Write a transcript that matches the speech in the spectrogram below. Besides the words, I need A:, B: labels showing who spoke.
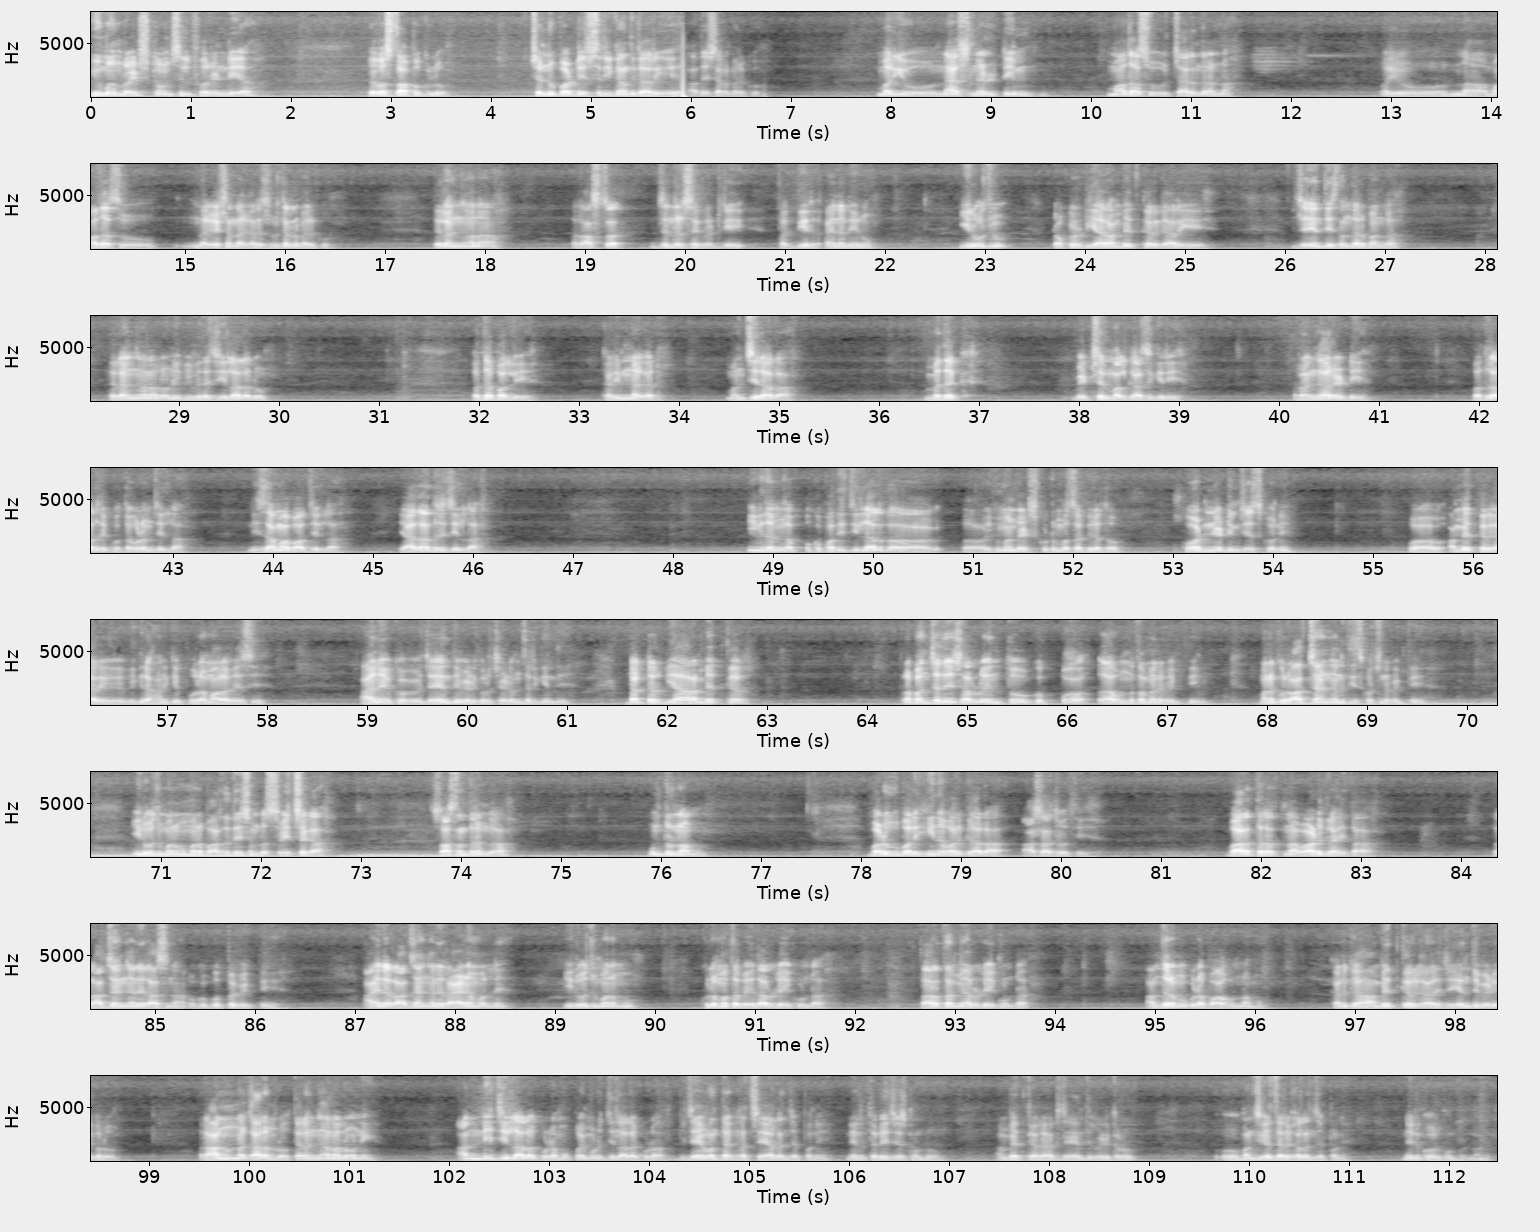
A: Human rights council for India వ్యవస్థాపకులు చెన్నుపాటి శ్రీకాంత్ గారి ఆదేశాల మేరకు మరియు నేషనల్ టీం మాదాసు చారేంద్రన్న మరియు నా మాదాసు నగేష్ అన్న గారి సూచనల మేరకు తెలంగాణ రాష్ట్ర జనరల్ సెక్రటరీ తక్దీర్ అయిన నేను ఈరోజు డాక్టర్ బిఆర్ అంబేద్కర్ గారి జయంతి సందర్భంగా తెలంగాణలోని వివిధ జిల్లాలలో పెద్దపల్లి కరీంనగర్ మంచిర్యాల మెదక్ బెడ్చల్ మల్కాజిగిరి రంగారెడ్డి భద్రాద్రి కొత్తగూడెం జిల్లా నిజామాబాద్ జిల్లా యాదాద్రి జిల్లా. ఈ విధంగా ఒక పది జిల్లాల హ్యూమన్ రైట్స్ కుటుంబ సభ్యులతో కోఆర్డినేటింగ్ చేసుకొని అంబేద్కర్ గారి విగ్రహానికి పూలమాల వేసి ఆయన యొక్క జయంతి వేడుకలు చేయడం జరిగింది. డాక్టర్ బిఆర్ అంబేద్కర్ ప్రపంచ దేశాలలో ఎంతో గొప్పగా ఉన్నతమైన వ్యక్తి మనకు రాజ్యాంగాన్ని తీసుకొచ్చిన వ్యక్తి. ఈరోజు మనము మన భారతదేశంలో స్వేచ్ఛగా స్వాతంత్రంగా ఉంటున్నాము. బడుగు బలహీన వర్గాల ఆశాజ్యోతి భారతరత్న అవార్డు గ్రహీత రాజ్యాంగాన్ని రాసిన ఒక గొప్ప వ్యక్తి. ఆయన రాజ్యాంగాన్ని రాయడం వల్లే ఈరోజు మనము కులమత భేదాలు లేకుండా తారతమ్యాలు లేకుండా అందరము కూడా బాగున్నాము. కనుక అంబేద్కర్ గారి జయంతి వేడుకలు రానున్న కాలంలో తెలంగాణలోని అన్ని జిల్లాలకు కూడా ముప్పై మూడు జిల్లాలకు కూడా విజయవంతంగా చేయాలని చెప్పని నేను తెలియజేసుకుంటూ అంబేద్కర్ గారి జయంతి వేడుకలు మంచిగా జరగాలని చెప్పని నేను కోరుకుంటున్నాను.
